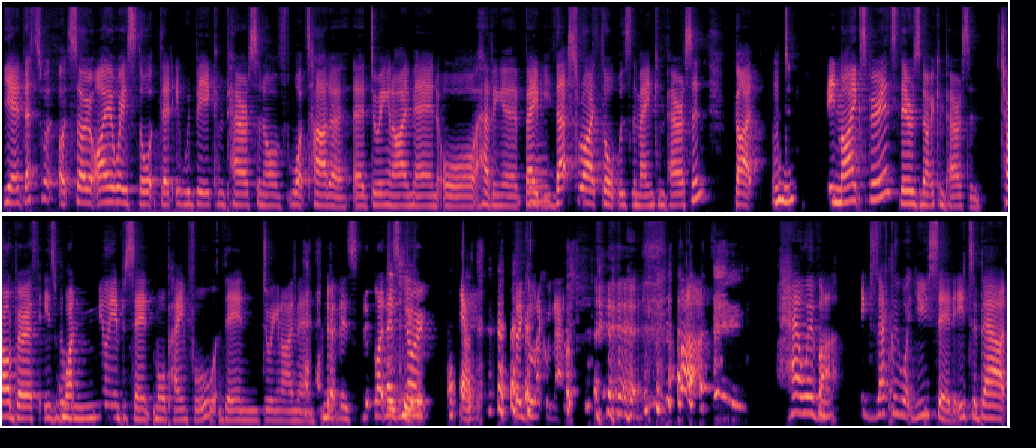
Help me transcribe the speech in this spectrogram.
yeah. That's what. oh, So I always thought that it would be a comparison of what's harder, uh, doing an Ironman or having a baby. That's what I thought was the main comparison. But Mhm. in my experience, there is no comparison. Childbirth is Mm. one million percent more painful than doing an Ironman. No, there's like there's no you. Yeah. Okay. so good luck with that. but, however, exactly what you said, it's about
